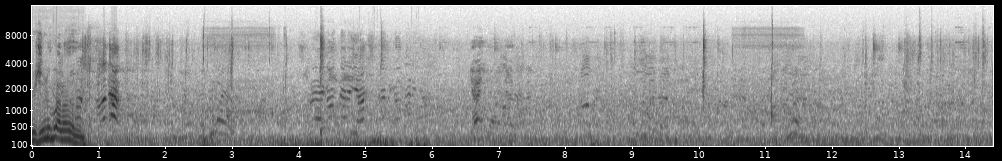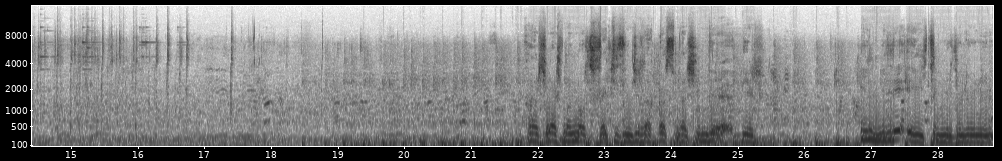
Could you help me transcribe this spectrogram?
Yüzünü bana dön. Karşılaşmanın 38. dakikasında şimdi bir İl Milli Eğitim Müdürlüğü'nün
